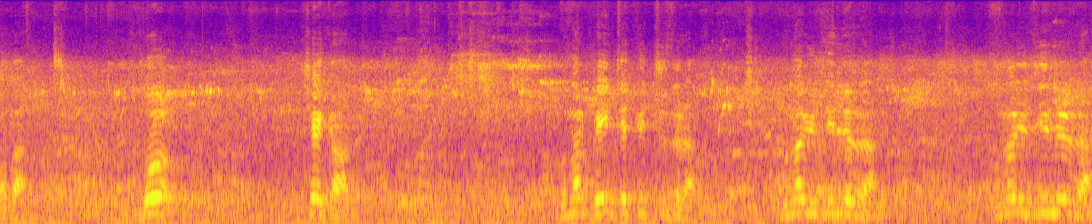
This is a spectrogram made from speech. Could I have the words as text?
Baba. Bu çek abi. Bunlar painted 300 lira. Bunlar 150 lira. Bunlar 120 lira.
